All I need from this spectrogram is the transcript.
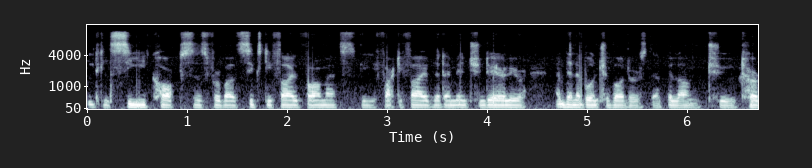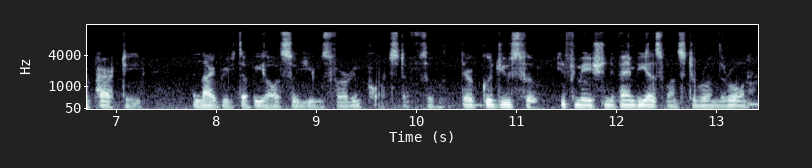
little seed corpuses for about 60 file formats, the 45 that I mentioned earlier, and then a bunch of others that belong to third-party libraries that we also use for import stuff. So they're good, useful information if anybody else wants to run their own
